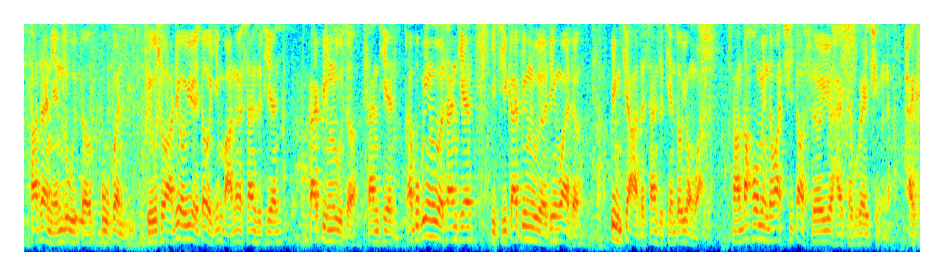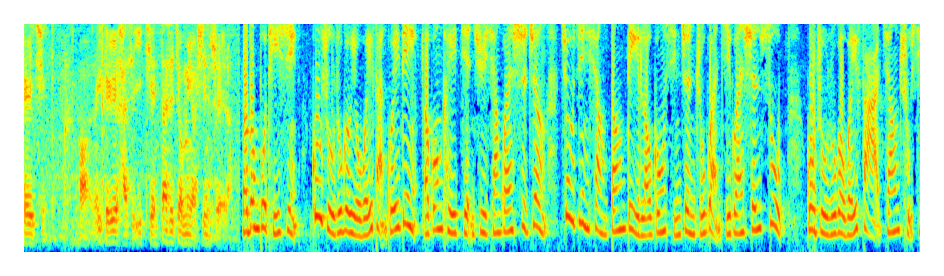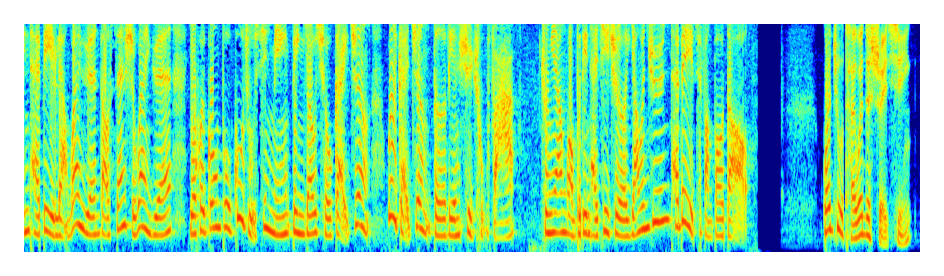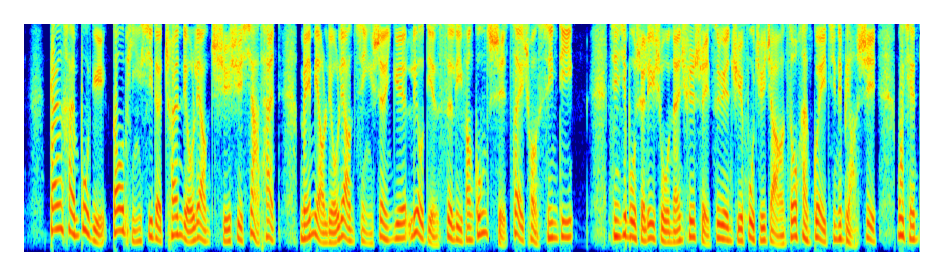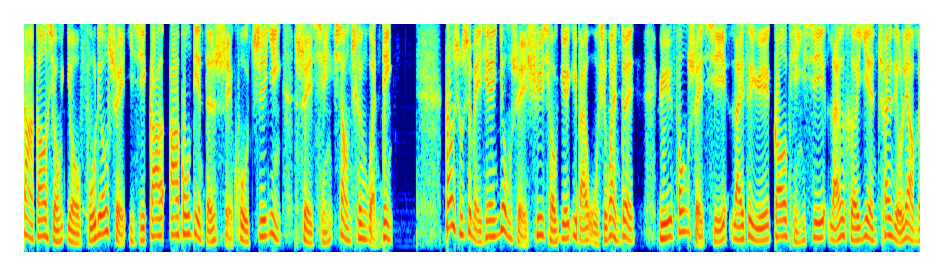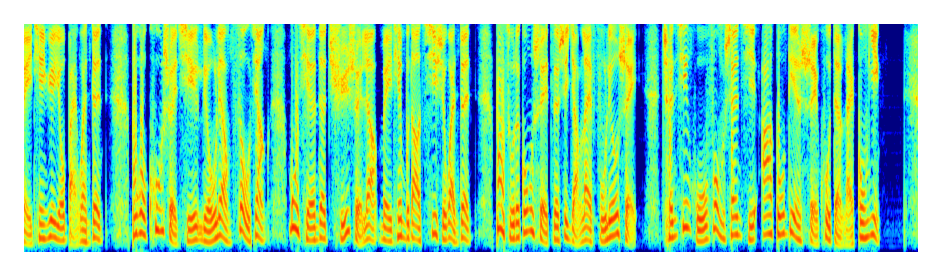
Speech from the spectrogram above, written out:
他在年度的部分，比如说啊，六月都已经把那个。”三十天，该并入的三天，啊不并入的三天，以及该并入的另外的病假的三十天都用完了。啊，那后面的话，七到十二月还可不可以请呢？还可以请，啊，一个月还是一天，但是就没有薪水了。劳动部提醒，雇主如果有违反规定，劳工可以检具相关市政，就近向当地劳工行政主管机关申诉。雇主如果违法，将处新台币两万元到三十万元，也会公布雇主姓名，并要求改正，未改正得连续处罚。中央广播电台记者杨文君台北采访报道。关注台湾的水情。干旱不雨，高平溪的川流量持续下探，每秒流量仅剩约六点四立方公尺，再创新低。经济部水利署南区水资源局副局长邹汉贵今天表示，目前大高雄有浮流水以及阿阿公店等水库支应，水情上称稳定。高雄市每天用水需求约一百五十万吨，于丰水期来自于高平溪蓝河堰川流量每天约有百万吨，不过枯水期流量骤降，目前的取水量每天不到七十万吨，不足的供水则是仰赖浮流水、澄清湖、凤山及阿公店水库等来供应。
